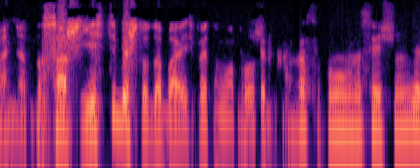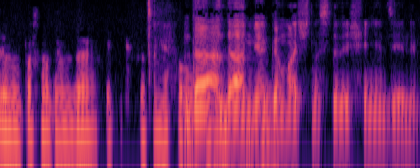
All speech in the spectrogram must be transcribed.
Понятно. Саш, есть тебе что добавить по этому вопросу? Канзаса, по-моему, на следующей неделе мы посмотрим, да, как кто там у кого. Да, да, мега матч на следующей неделе.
